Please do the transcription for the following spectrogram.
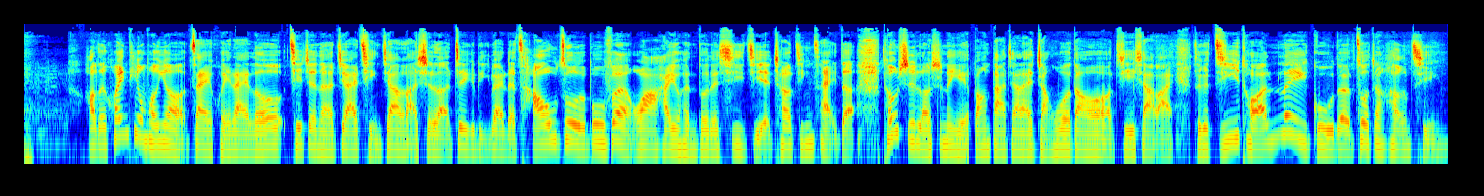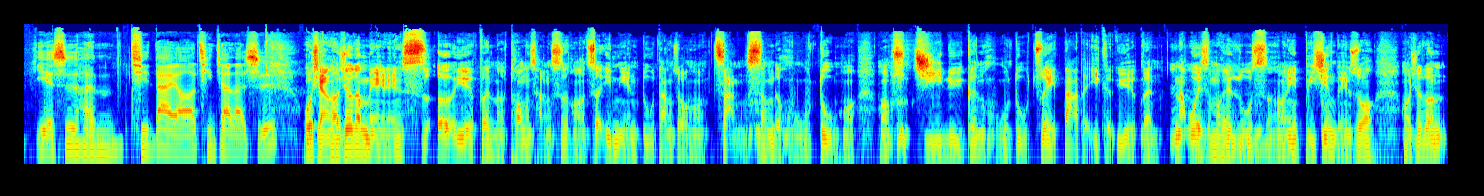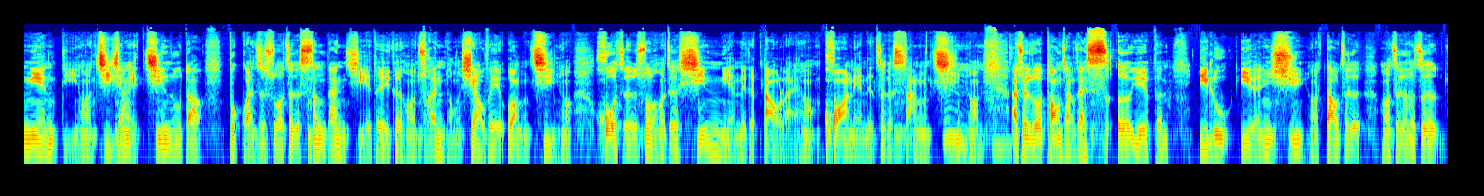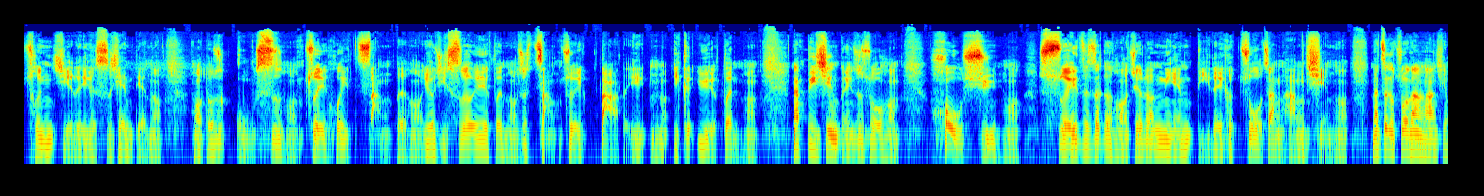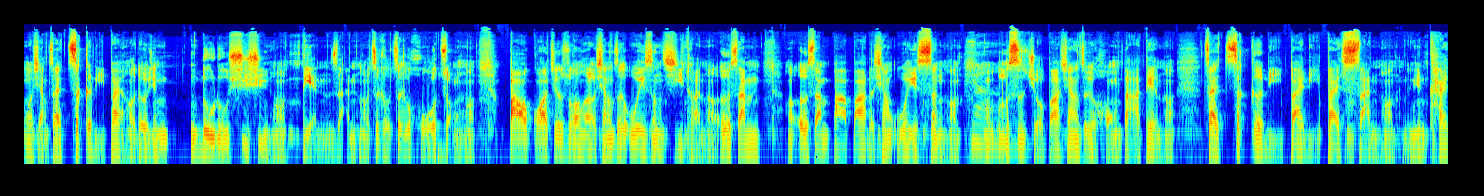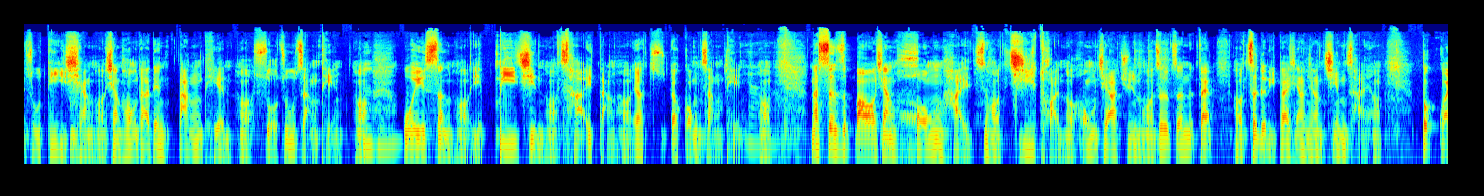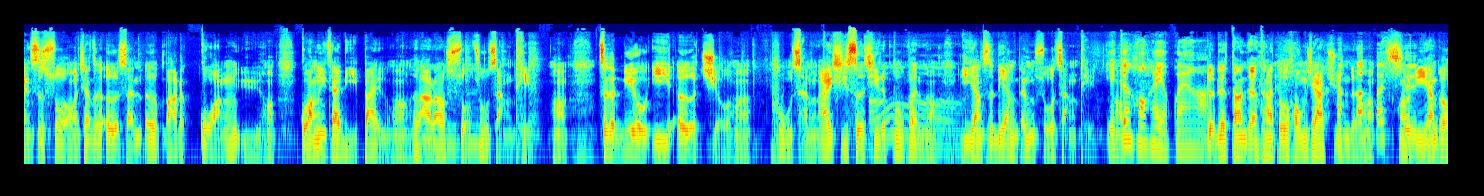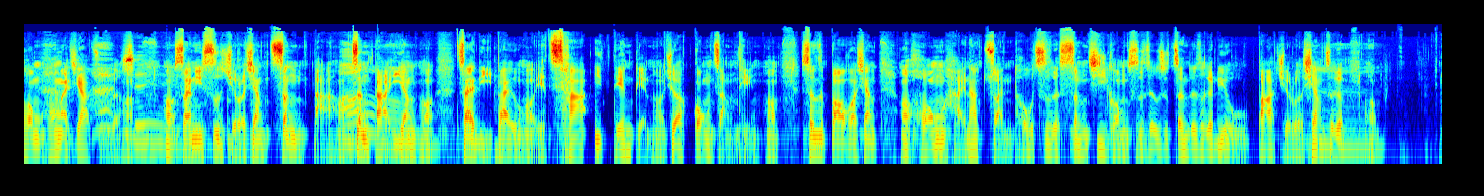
好的，欢迎听众朋友再回来喽。接着呢，就来请教老师了。这个礼拜的操作的部分，哇，还有很多的细节，超精彩的。同时，老师呢也帮大家来掌握到哦，接下来这个集团类股的作战行情也是很期待哦。请教老师，我想啊，就是每年十二月份呢，通常是哈这一年度当中哈涨升的幅度哈哦几率跟幅度最大的一个月份。那为什么会如此哈？因为毕竟等于说哦，就说年底哈即将也进入到。不管是说这个圣诞节的一个哈传统消费旺季哈，或者是说哈这个新年的一个到来哈，跨年的这个商机哈，啊，所以说通常在十二月份一路延续啊，到这个哦这个这个春节的一个时间点呢，哦都是股市哈最会涨的哈，尤其十二月份哦是涨最大的一一个月份哈。那毕竟等于是说哈，后续哈随着这个哈叫做年底的一个做账行情哈，那这个做账行情，我想在这个礼拜哈都已经陆陆续续哈点燃哈。这个这个火种哈，包括就是说哈，像这个威盛集团哈，二三二三八八的像威盛哈，二四九八像这个宏达电哈，在这个礼拜礼拜三哈，已经开出第一枪哈，像宏达电当天哈锁住涨停哈，威盛哈也逼近哈，差一档哈要要攻涨停哈，那甚至包括像红海哈集团哈，洪家军哈，这个真的在哦这个礼拜相当精彩哈，不管是说哈像这个二三二八的广宇哈，广宇在礼拜五哈拉到锁住涨。停啊，这个六一二九哈，普成 IC 设计的部分哈，一样是亮灯所涨停，也跟红海有关啊。对对，当然它都是洪家军的哈，一样都红红海家族的哈。好，三一四九的像正达哈，正达一样哈，在礼拜五哈也差一点点哈，就要攻涨停哈，甚至包括像红海那转投资的生技公司，就是针对这个六五八九的，像这个。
